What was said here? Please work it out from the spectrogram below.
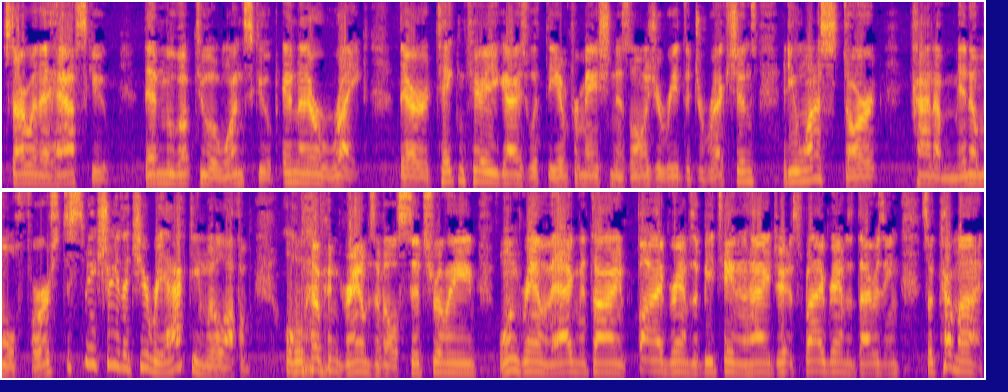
start with a half scoop, then move up to a one scoop. And they're right. They're taking care of you guys with the information as long as you read the directions. And you want to start kind of minimal first, just to make sure that you're reacting well off of 11 grams of L-citrulline, one gram of agmatine, five grams of betaine anhydrous, five grams of tyrosine. So come on.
